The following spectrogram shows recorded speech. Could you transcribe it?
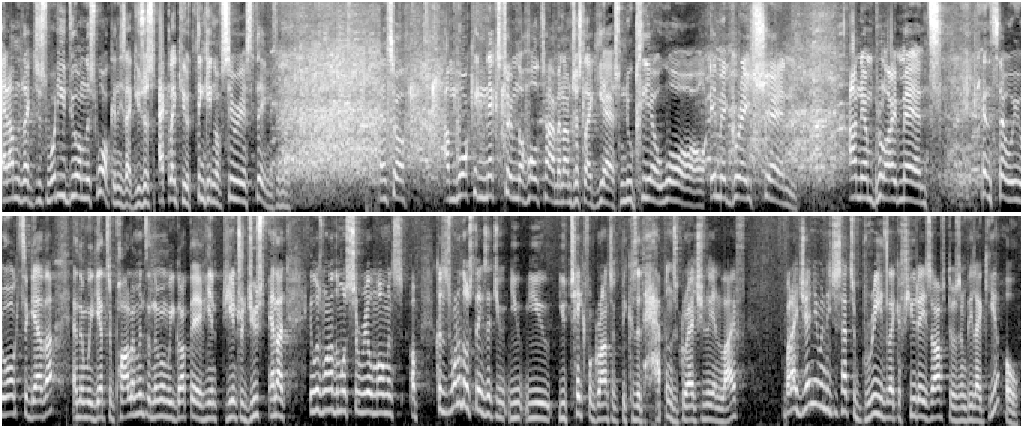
and I'm like, just what do you do on this walk? And he's like, you just act like you're thinking of serious things. And, like, and so I'm walking next to him the whole time, and I'm just like, yes, nuclear war, immigration, unemployment. and so we walked together, and then we get to Parliament, and then when we got there, he, he introduced, and I, it was one of the most surreal moments of, because it's one of those things that you, you, you, you take for granted because it happens gradually in life. But I genuinely just had to breathe like a few days afterwards and be like, yo,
